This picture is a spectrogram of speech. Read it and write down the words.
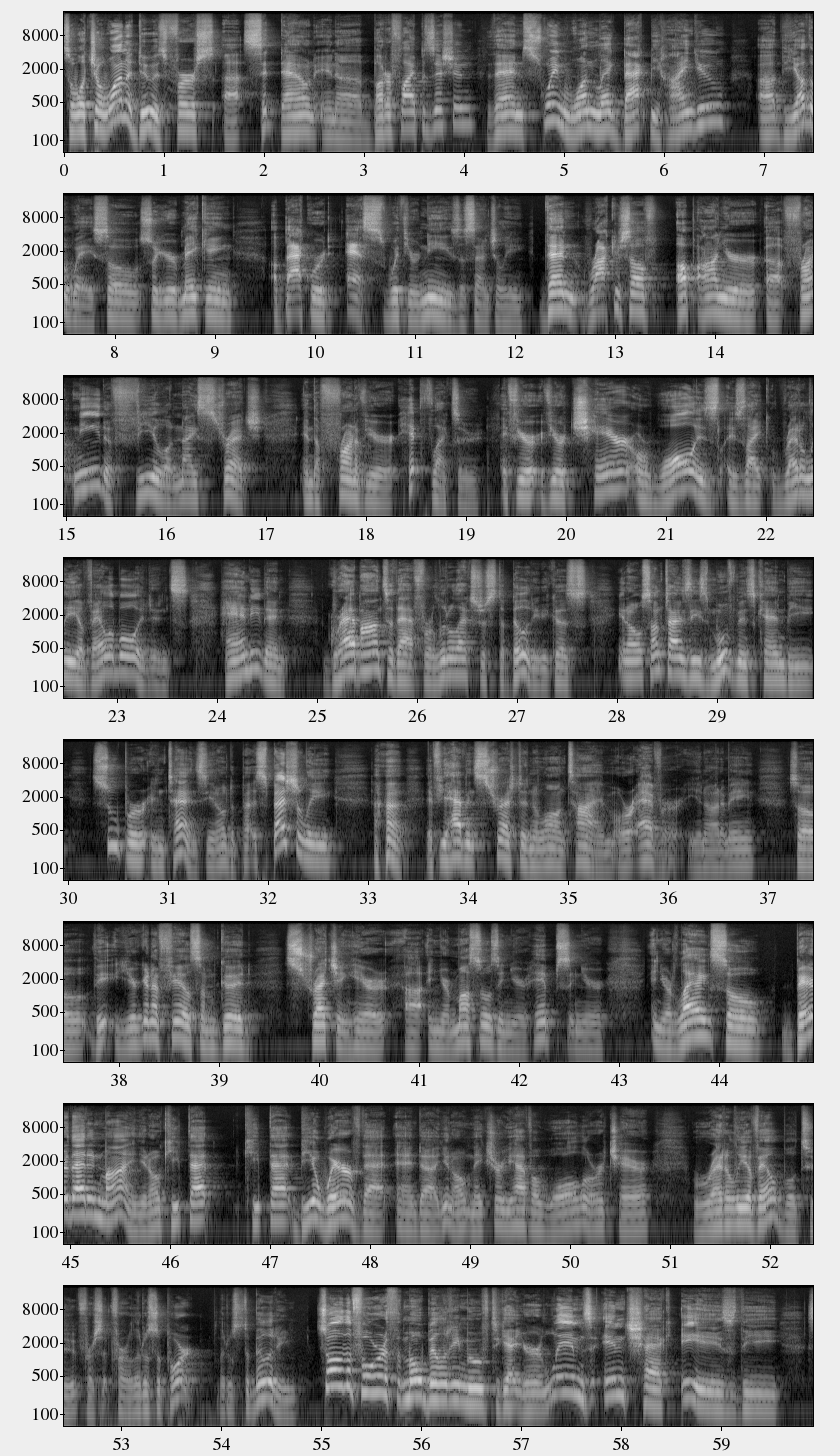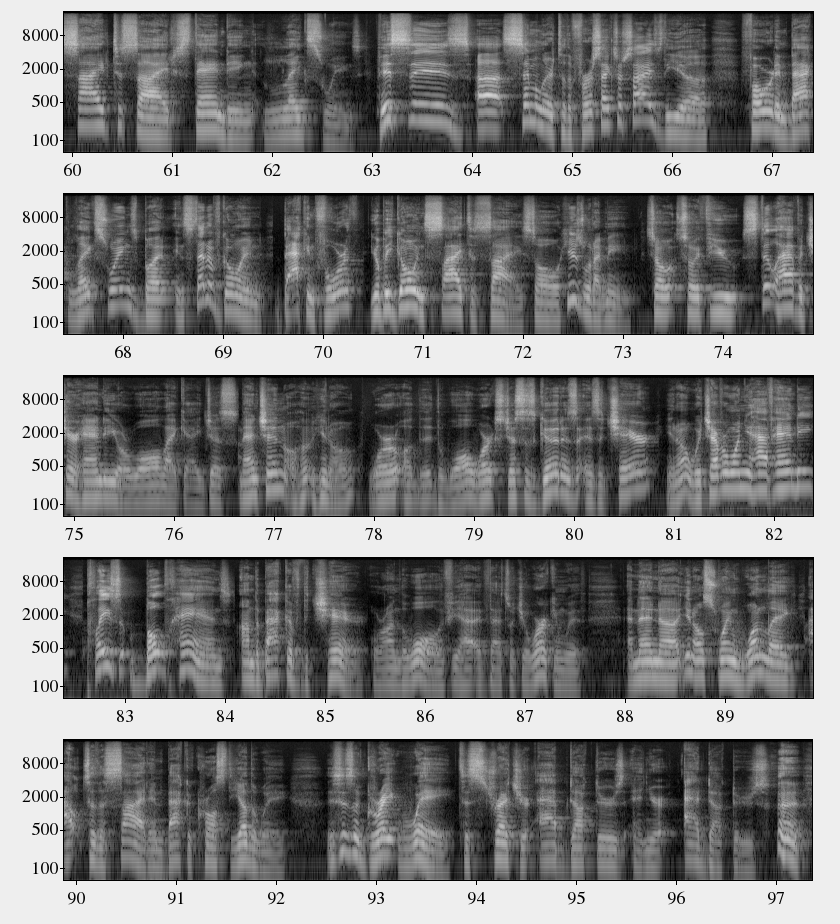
So what you'll want to do is first uh, sit down in a butterfly position, then swing one leg back behind you uh, the other way. So so you're making a backward S with your knees essentially. Then rock yourself up on your uh, front knee to feel a nice stretch in the front of your hip flexor. If your if your chair or wall is is like readily available and it's handy, then grab onto that for a little extra stability because you know, sometimes these movements can be super intense, you know, especially if you haven't stretched in a long time or ever, you know what I mean? So the, you're going to feel some good stretching here uh, in your muscles, in your hips, in your in your legs. So bear that in mind, you know, keep that keep that be aware of that and uh, you know, make sure you have a wall or a chair readily available to for for a little support, little stability. So the fourth mobility move to get your limbs in check is the side to side standing leg swings. This is uh, similar to the first exercise, the uh, forward and back leg swings, but instead of going back and forth, you'll be going side to side. So here's what I mean. So so if you still have a chair handy or wall like I just mentioned, or, you know, the, the wall works just as good as, as a chair, you know, whichever one you have handy, place both hands on the back of the chair or on the wall if you have if that's what you're working with. And then uh, you know, swing one leg out to the side and back across the other way. this is a great way to stretch your abductors and your adductors,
